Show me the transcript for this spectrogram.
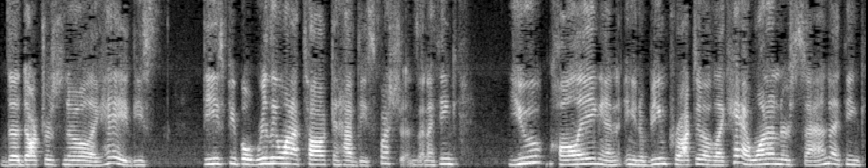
the doctors know like, hey, these these people really want to talk and have these questions. And I think you calling and you know being proactive of like hey i want to understand i think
